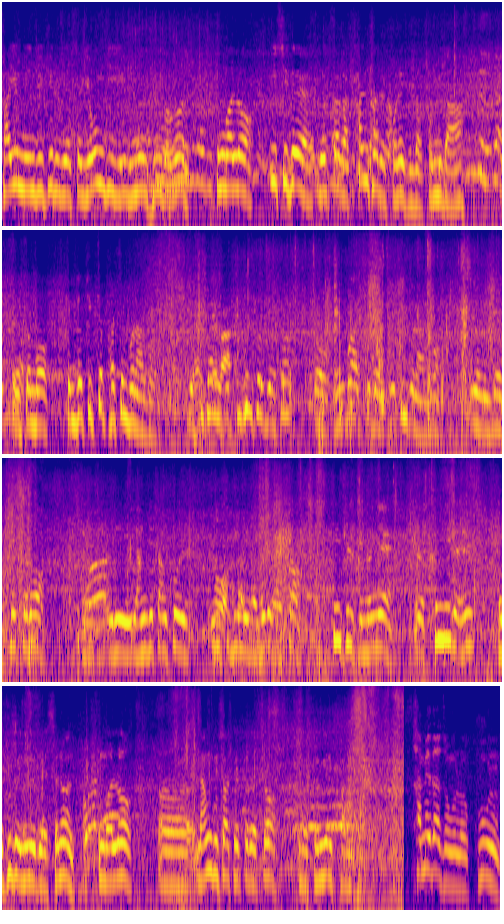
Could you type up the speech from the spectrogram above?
자유민주주의를 위해서 용기 있는 행동은 정말로 이 시대 역사가 찬사를 보내준다고 봅니다. 그래서 뭐 경도 직접 하신 분하고 또 북한에서 지질 쪽에서 또 공부하시고 계신 분하고 오늘 이제 최초로 어, 우리 양주 땅굴 22미가 내려가서 진실 규명에 큰 일을 해주고 있는 것에 대해서는 정말로 어, 낭부 사태 때로서 정말 경의를 표합니다. 3m 정도로 구을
